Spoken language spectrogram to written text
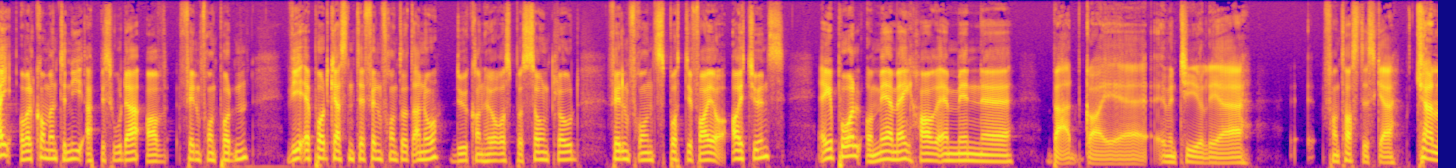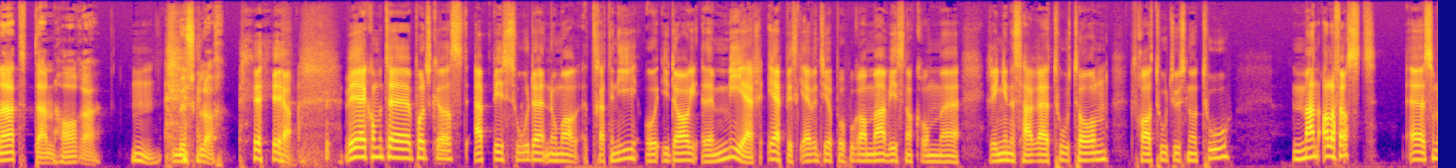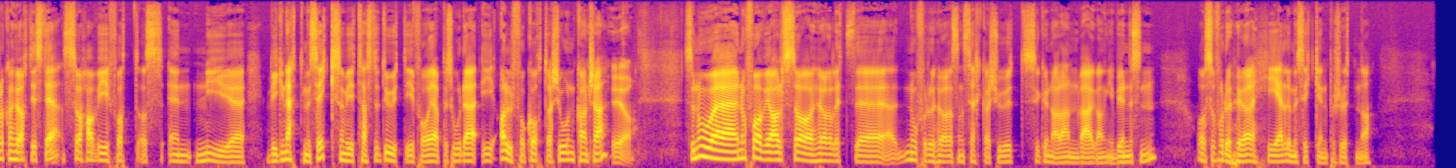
Hei, og velkommen til ny episode av Filmfrontpodden. Vi er podkasten til filmfront.no. Du kan høre oss på Soundcloud, Filmfront, Spotify og iTunes. Jeg er Pål, og med meg har jeg min uh, bad guy, eh, eventyrlige, fantastiske Kenneth den harde. Mm. Muskler. ja. Vi er kommet til podkast episode nummer 39, og i dag er det mer episk eventyr på programmet. Vi snakker om eh, Ringenes herre to tårn fra 2002. Men aller først, eh, som dere hørte i sted, så har vi fått oss en ny eh, vignettmusikk som vi testet ut i forrige episode, i altfor kort versjon, kanskje. Ja. Så nå, eh, nå får vi altså høre litt eh, Nå får du høre sånn ca. 20 sekunder av den hver gang i begynnelsen. Og så får du høre hele musikken på slutten, da.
